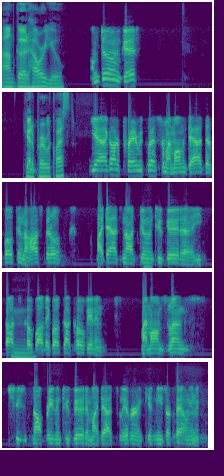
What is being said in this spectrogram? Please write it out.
I'm good. How are you? I'm doing good. You got a prayer request? Yeah, I got a prayer request for my mom and dad. They're both in the hospital. My dad's not doing too good. Uh, he got mm. COVID. Well, they both got COVID, and my mom's lungs. she's not breathing too good, and my dad's liver and kidneys are failing, and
